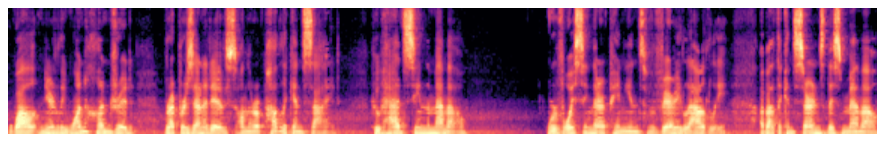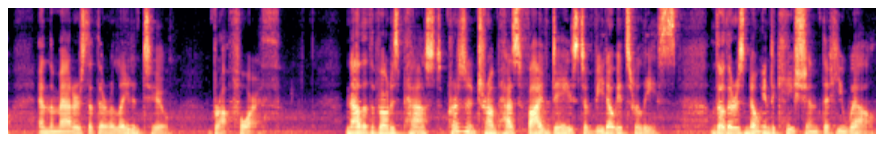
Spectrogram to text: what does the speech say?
while nearly 100 representatives on the Republican side who had seen the memo were voicing their opinions very loudly about the concerns this memo and the matters that they're related to brought forth. Now that the vote is passed, President Trump has five days to veto its release, though there is no indication that he will.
